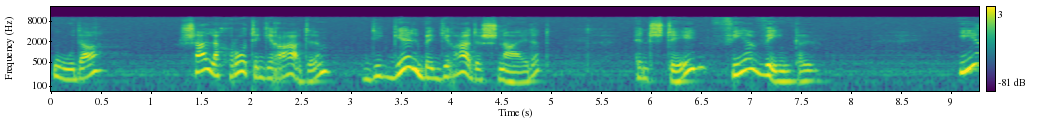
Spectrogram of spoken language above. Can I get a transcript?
oder scharlachrote Gerade die gelbe Gerade schneidet, entstehen vier Winkel. Ihr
